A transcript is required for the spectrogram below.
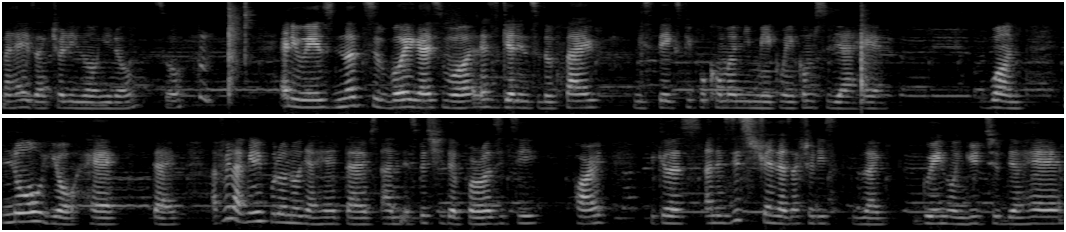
my hair is actually long you know? So anyways not to bore you guys more let's get into the five mistakes people commonly make when it comes to their hair. One know your hair type. I feel like many people don't know their hair types and especially the porosity part because and there's this trend that's actually like going on youtube the hair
